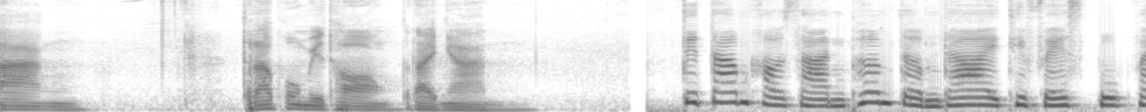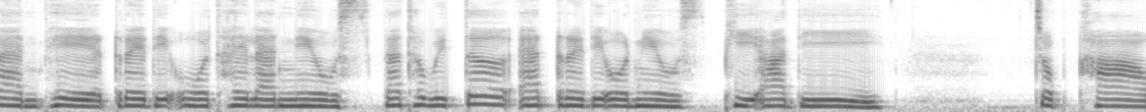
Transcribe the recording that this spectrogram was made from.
ตางค์ธนพงศ์มีทองรายงาน ติดตามข่าวสารเพิ่มเติมได้ที่ Facebook Fanpage Radio Thailand News และ Twitter @radio news PRD จบข่าว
